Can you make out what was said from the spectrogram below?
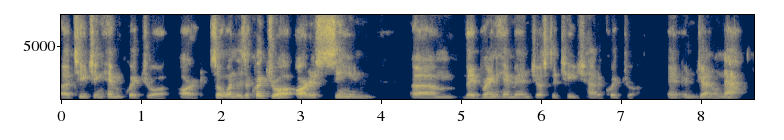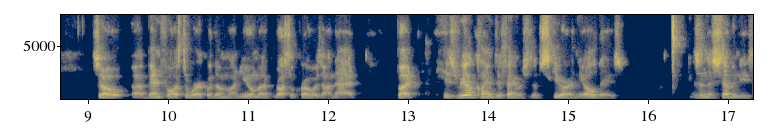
uh, teaching him quick draw art. So when there's a quick draw artist scene, um, they bring him in just to teach how to quick draw in, in general. Now, so uh, Ben Foster worked with him on Yuma. Russell Crowe was on that, but his real claim to fame, which is obscure in the old days, was in the 70s.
